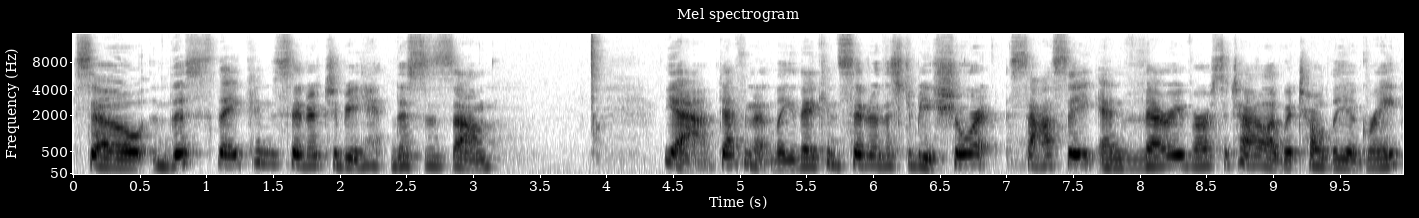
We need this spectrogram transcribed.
So this they consider to be, this is, um, yeah, definitely. They consider this to be short, sassy, and very versatile. I would totally agree.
